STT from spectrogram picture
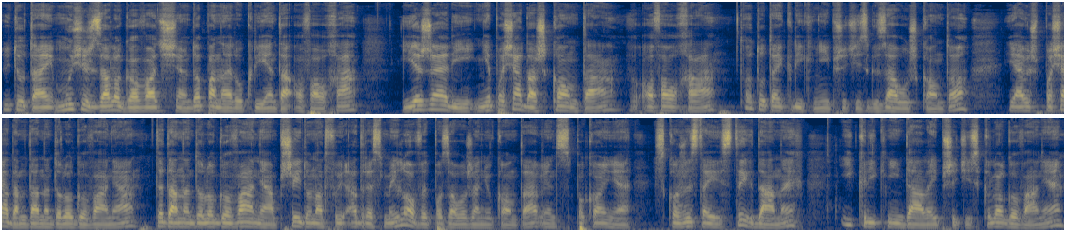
I tutaj musisz zalogować się do panelu klienta OVH. Jeżeli nie posiadasz konta w OVH, to tutaj kliknij przycisk załóż konto. Ja już posiadam dane do logowania. Te dane do logowania przyjdą na Twój adres mailowy po założeniu konta, więc spokojnie skorzystaj z tych danych i kliknij dalej przycisk logowanie.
